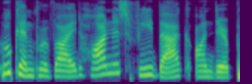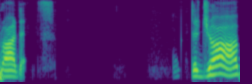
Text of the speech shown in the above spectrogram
who can provide honest feedback on their products. The job,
